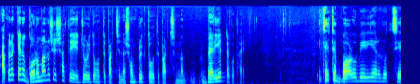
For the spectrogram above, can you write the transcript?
আপনারা কেন গণমানুষের সাথে জড়িত হতে পারছেন না সম্পৃক্ত হতে পারছেন না? ব্যারিয়ারটা কোথায়? এটা একটা বড় ব্যারিয়ার হচ্ছে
